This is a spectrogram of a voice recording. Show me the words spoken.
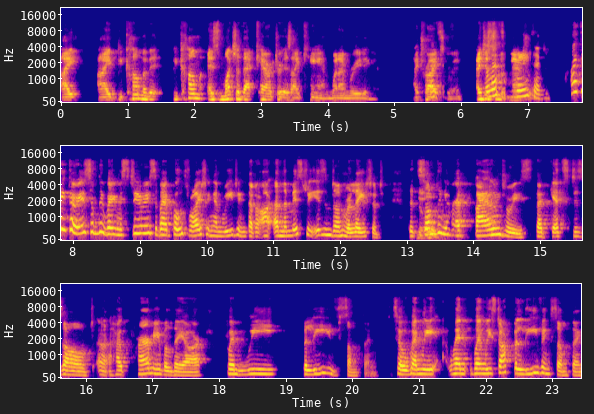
I I become of it, become as much of that character as I can when I'm reading it. I try That's- to. And I just well, that's amazing. I think there is something very mysterious about both writing and reading that, are, and the mystery isn't unrelated. That No. something about boundaries that gets dissolved, uh, how permeable they are when we believe something. So when we when when we start believing something,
